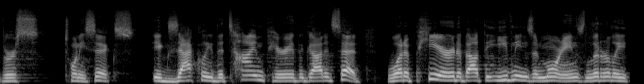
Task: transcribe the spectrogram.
verse 26, exactly the time period that God had said. What appeared about the evenings and mornings, literally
